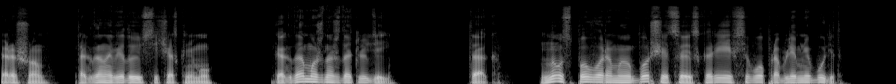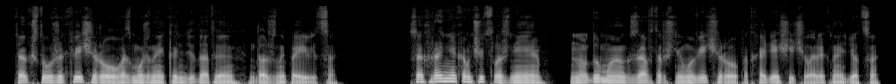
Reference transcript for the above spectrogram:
Хорошо, тогда наведаюсь сейчас к нему. Когда можно ждать людей? Так, ну, с поваром и уборщицей, скорее всего, проблем не будет. Так что уже к вечеру возможные кандидаты должны появиться. С охранником чуть сложнее, но, думаю, к завтрашнему вечеру подходящий человек найдется.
